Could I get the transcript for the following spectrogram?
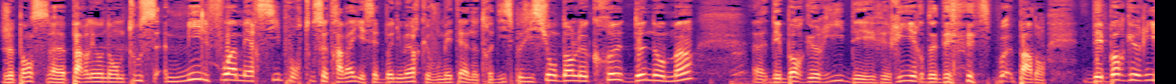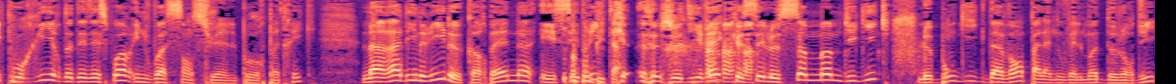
Je pense euh, parler au nom de tous. Mille fois merci pour tout ce travail et cette bonne humeur que vous mettez à notre disposition dans le creux de nos mains. Euh, des borgueries, des rires de désespoir, pardon, des borgueries pour rire de désespoir, une voix sensuelle pour Patrick, la radinerie de Corben et Cédric. putain. euh, je dirais que c'est le summum du geek, le bon geek d'avant, pas la nouvelle mode d'aujourd'hui.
